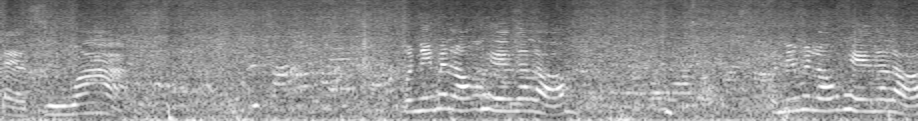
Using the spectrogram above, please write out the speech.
แต่คือว่า วันนี้ไม่ร้องเพลงกันเหรอ วันนี้ไม่ร้องเพลงกันเหรอ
